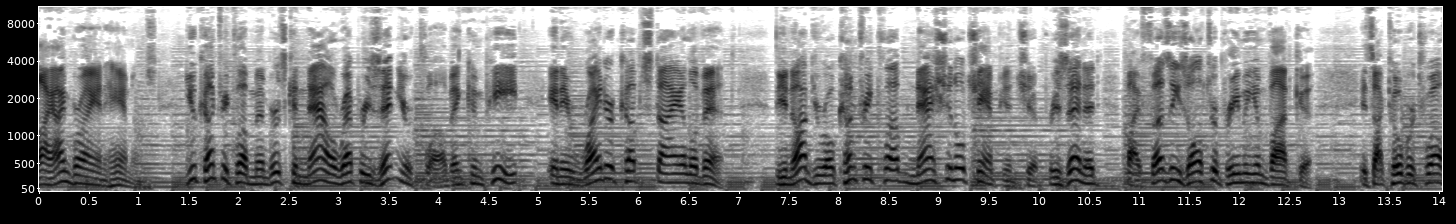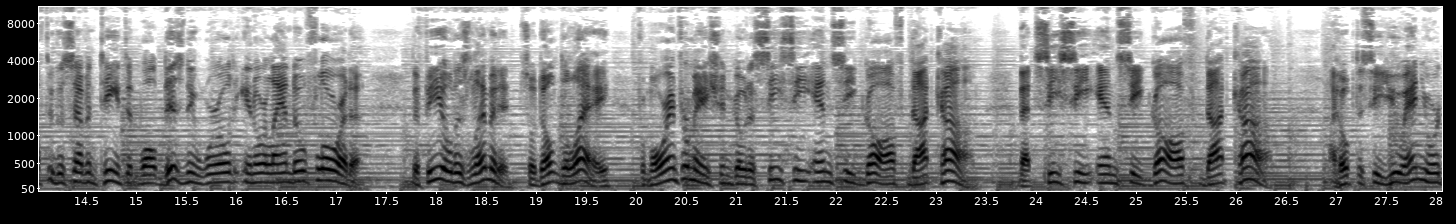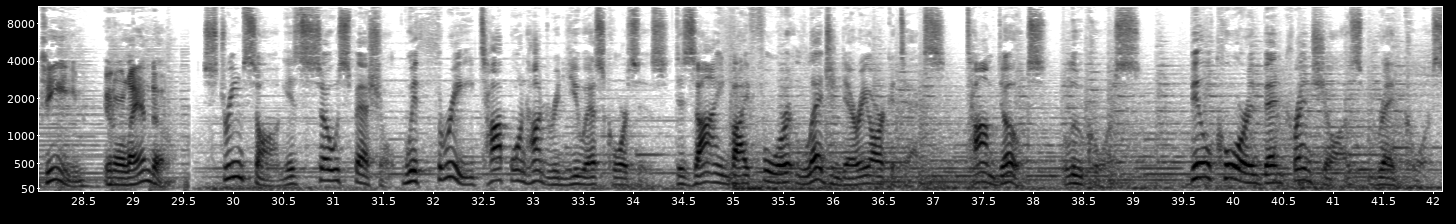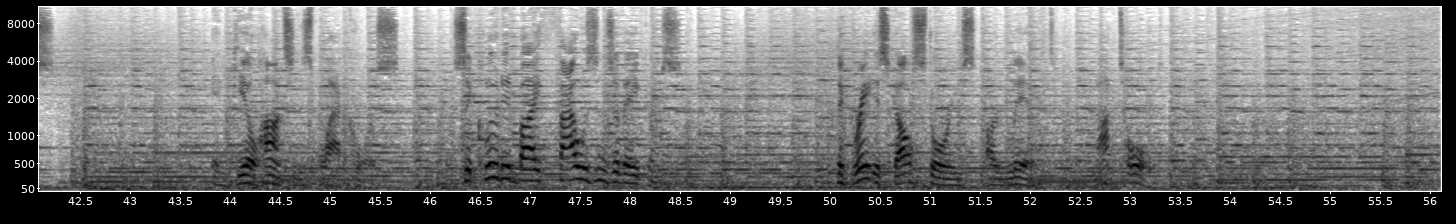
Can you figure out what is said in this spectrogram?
Hi, I'm Brian Hammons. You country club members can now represent your club and compete in a Ryder Cup style event. The inaugural Country Club National Championship presented by Fuzzy's Ultra Premium Vodka. It's October 12th through the 17th at Walt Disney World in Orlando, Florida. The field is limited, so don't delay. For more information, go to ccncgolf.com. That's ccncgolf.com. I hope to see you and your team in Orlando. StreamSong is so special with three top 100 U.S. courses designed by four legendary architects Tom Doak's Blue Course, Bill Coore and Ben Crenshaw's Red Course, Gil Hanse's Black Horse, Secluded by thousands of acres. The greatest golf stories are lived, not told.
